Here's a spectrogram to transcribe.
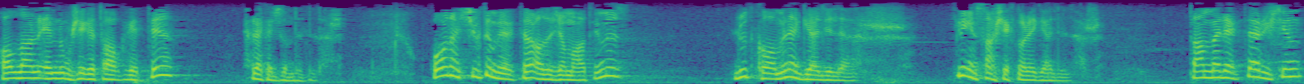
Allah'ın emri bu şekilde tahakkuk etti. Helak edeceğim dediler. Oradan çıktı melekler adı cemaatimiz. Lüt kavmine geldiler. Yine insan şeklinde oraya geldiler. Tam melekler için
